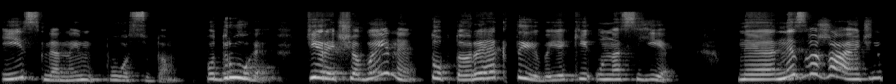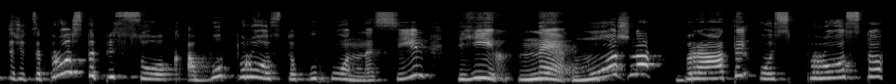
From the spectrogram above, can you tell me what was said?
із скляним посудом. По-друге, ті речовини, тобто реактиви, які у нас є, е, незважаючи на те, що це просто пісок або просто кухонна сіль, їх не можна брати ось просто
